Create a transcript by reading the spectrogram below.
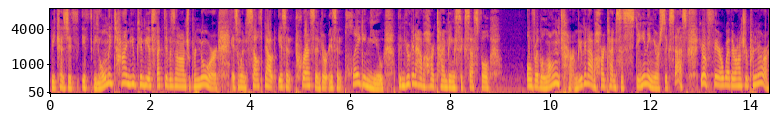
Because if, if the only time you can be effective as an entrepreneur is when self doubt isn't present or isn't plaguing you, then you're going to have a hard time being successful over the long term. You're going to have a hard time sustaining your success. You're a fair weather entrepreneur,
